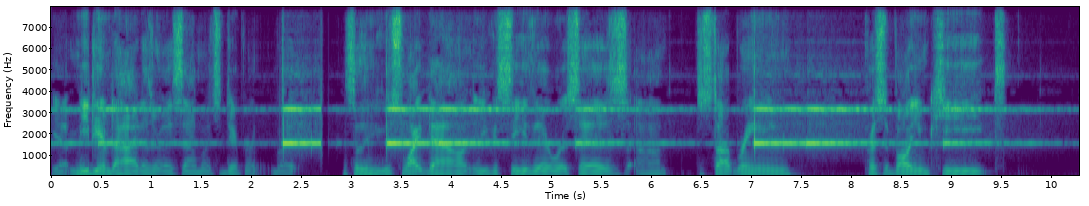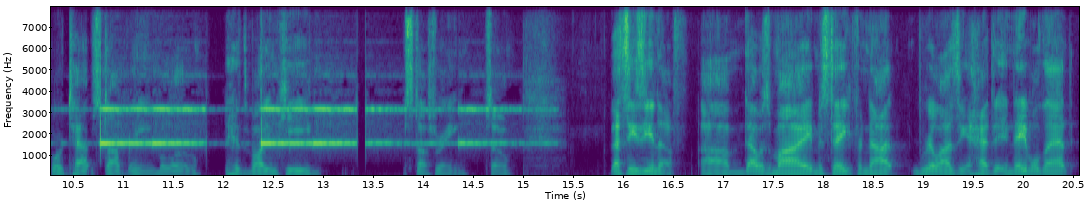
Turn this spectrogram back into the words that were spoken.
Yeah, medium to high doesn't really sound much different, but so then you can swipe down and you can see there where it says um, to stop ringing, press the volume key or tap stop ringing below. Hit the volume key, stops ringing. So that's easy enough. Um, that was my mistake for not realizing I had to enable that.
